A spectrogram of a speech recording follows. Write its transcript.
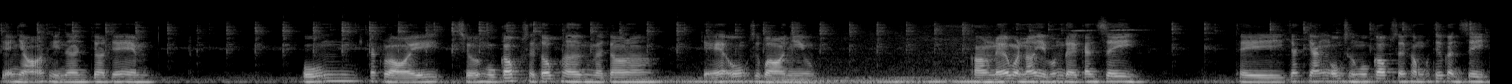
trẻ nhỏ thì nên cho trẻ em uống các loại sữa ngũ cốc sẽ tốt hơn là cho trẻ uống sữa bò nhiều. Còn nếu mà nói về vấn đề canxi thì chắc chắn uống sữa ngũ cốc sẽ không có thiếu canxi.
